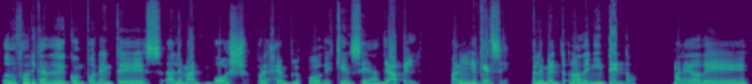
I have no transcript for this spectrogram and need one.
o de un fabricante de componentes alemán, Bosch, por ejemplo, o de quien sea, de Apple, ¿vale? Yo mm. qué sé, me lo invento, ¿no? De Nintendo, ¿vale? O de,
